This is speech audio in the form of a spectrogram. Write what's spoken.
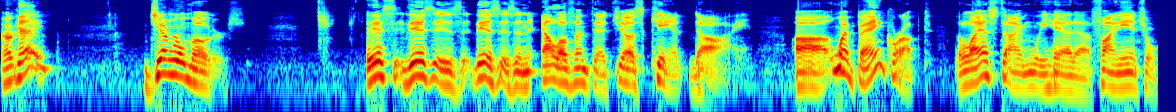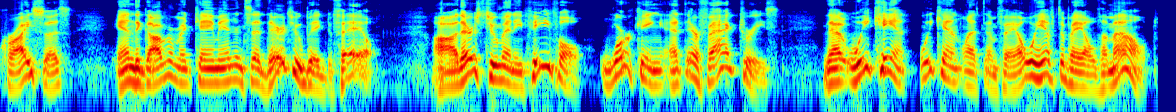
Okay? General Motors. This, this, is, this is an elephant that just can't die. Uh, went bankrupt the last time we had a financial crisis, and the government came in and said they're too big to fail. Uh, there's too many people working at their factories that we can't we can't let them fail. We have to bail them out.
